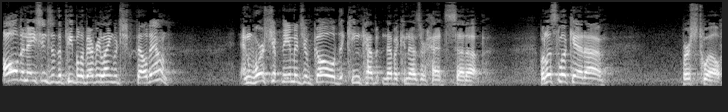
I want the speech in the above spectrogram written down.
all the nations of the people of every language fell down and worshiped the image of gold that King Nebuchadnezzar had set up. But let's look at uh, verse 12.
